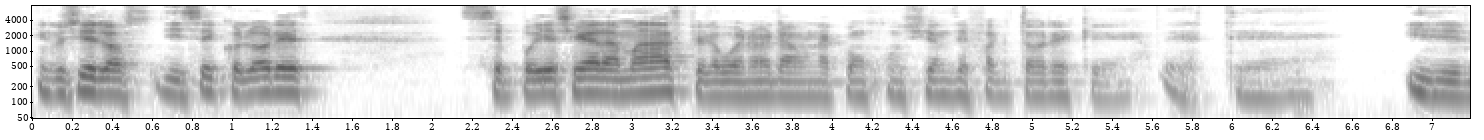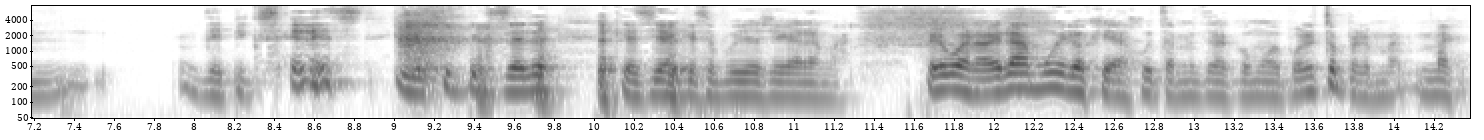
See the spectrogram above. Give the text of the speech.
Inclusive los 16 colores se podía llegar a más, pero bueno, era una conjunción de factores que este y de, de píxeles y de subpíxeles que hacían que se pudiera llegar a más. Pero bueno, era muy elogiada justamente la Commodore por esto, pero ma- ma-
